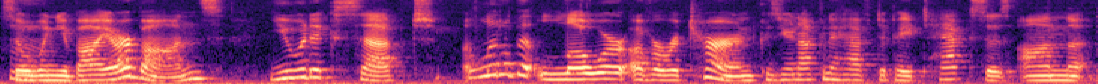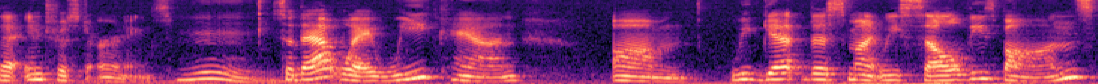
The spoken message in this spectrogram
So hmm. when you buy our bonds, you would accept a little bit lower of a return because you're not going to have to pay taxes on the, that interest earnings. Mm. So that way we can um, we get this money, we sell these bonds,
